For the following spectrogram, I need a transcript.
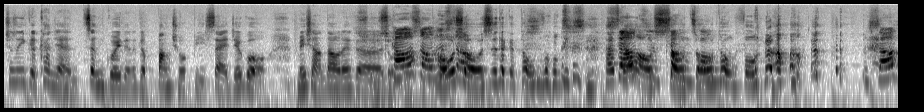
就是一个看起来很正规的那个棒球比赛，结果没想到那个投手是投手手是那个痛风，他刚好手肘痛风，然后手指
